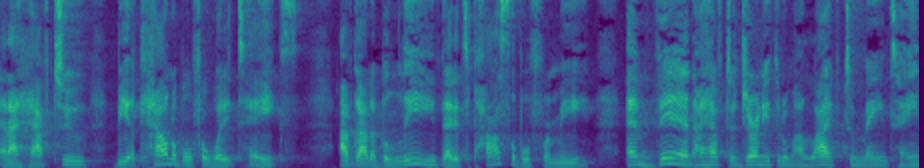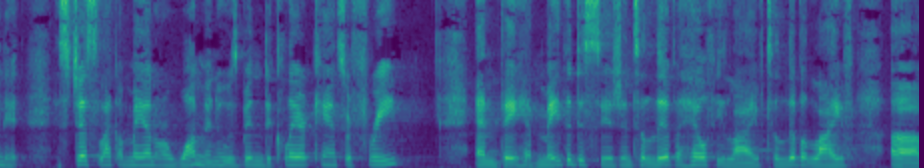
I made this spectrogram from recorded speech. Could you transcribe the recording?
And I have to be accountable for what it takes. I've got to believe that it's possible for me. And then I have to journey through my life to maintain it. It's just like a man or a woman who has been declared cancer free and they have made the decision to live a healthy life, to live a life uh,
